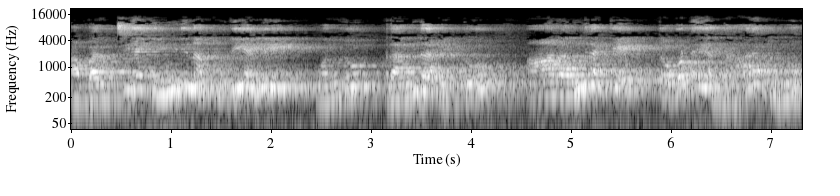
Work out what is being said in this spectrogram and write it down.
ಆ ಭರ್ಜಿಯ ಹಿಂದಿನ ತುದಿಯಲ್ಲಿ ಒಂದು ರಂಧ್ರವಿತ್ತು. ಆ ರಂಧ್ರಕ್ಕೆ ತೊಗಟೆಯ ದಾರವನ್ನು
